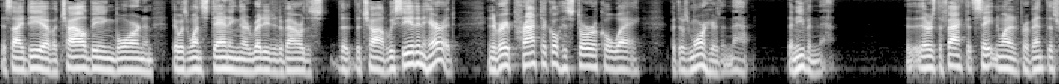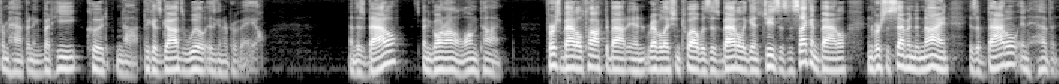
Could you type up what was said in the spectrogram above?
this idea of a child being born, and there was one standing there ready to devour the, the, the child. We see it in Herod in a very practical, historical way. But there's more here than that, than even that. There's the fact that Satan wanted to prevent this from happening, but he could not because God's will is going to prevail. And this battle, it's been going on a long time. First battle talked about in Revelation 12 was this battle against Jesus. The second battle in verses 7 to 9 is a battle in heaven,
